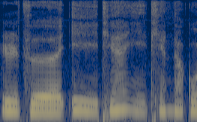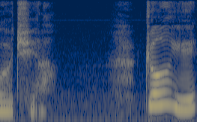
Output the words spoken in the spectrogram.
日子一天一天的过去了，终于，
